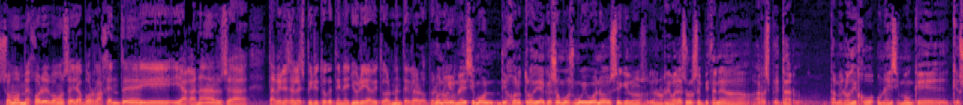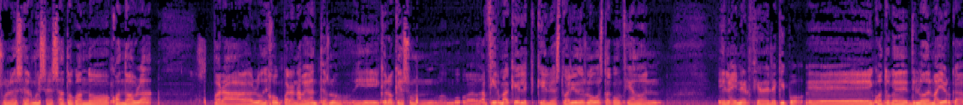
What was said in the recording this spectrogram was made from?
somos mejores, vamos a ir a por la gente y, a ganar, o sea, también es el espíritu que tiene Yuri habitualmente, claro. Pero Bueno, y Unai Simón dijo el otro día que somos muy buenos y que los, rivales nos empiezan a, respetar. También lo dijo Unai Simón, que, que suele ser muy sensato cuando, cuando habla. Para, lo dijo para navegantes, ¿no? Y creo que es un. afirma que el, que el vestuario, desde luego, está confiado en, en la inercia del equipo. Eh, en cuanto que lo del Mallorca,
